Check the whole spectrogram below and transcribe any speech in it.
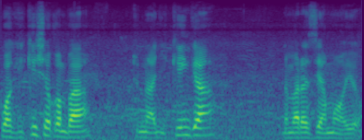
kuhakikisha kwamba tunajikinga na maradhi ya moyo.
